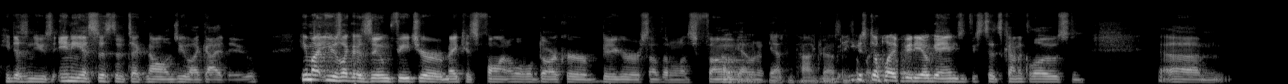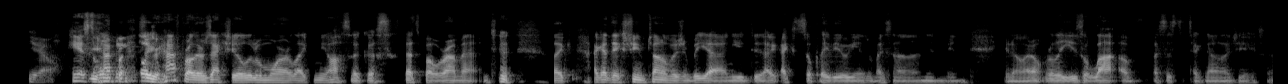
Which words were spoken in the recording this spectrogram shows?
he doesn't use any assistive technology like I do. He might use like a zoom feature or make his font a little darker or bigger or something on his phone. okay, yeah, some contrast. He can still like play video games if he sits kind of close. And, um, you know, he has to Your hold half, so your half brother is actually a little more like me also because that's about where I'm at. like I got the extreme tunnel vision, but yeah, I need to. I, I can still play video games with my son, and, and you know I don't really use a lot of assistive technology. So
